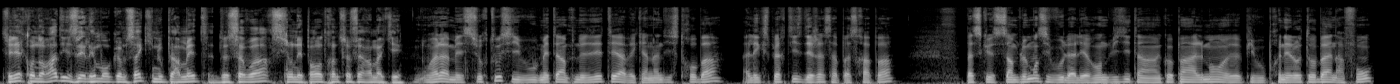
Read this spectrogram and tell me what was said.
c'est-à-dire qu'on aura des éléments comme ça qui nous permettent de savoir si on n'est pas en train de se faire arnaquer. Voilà, mais surtout si vous mettez un pneu d'été avec un indice trop bas, à l'expertise déjà ça passera pas. Parce que simplement si vous voulez aller rendre visite à un copain allemand euh, puis vous prenez l'autobahn à fond,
